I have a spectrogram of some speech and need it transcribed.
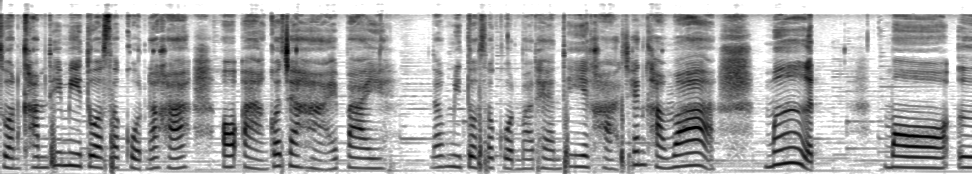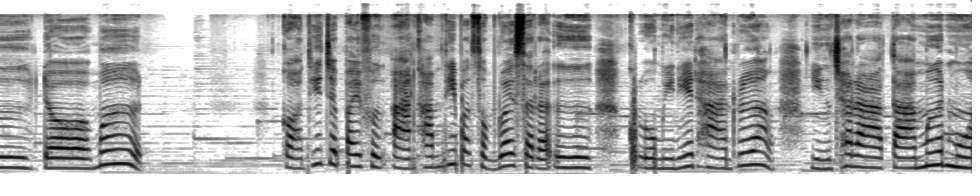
ส่วนคำที่มีตัวสะกดนะคะออ่างก็จะหายไป แล้วมีตัวสะกดมาแทนที่ค่ะ เช่นคำว่า มืด มอ อือ ดอ มืด ก่อนที่จะไปฝึกอ่านคำที่ผสมด้วยสระอือ ครูมีนิทานเรื่อง หญิงชราตามืดมัว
